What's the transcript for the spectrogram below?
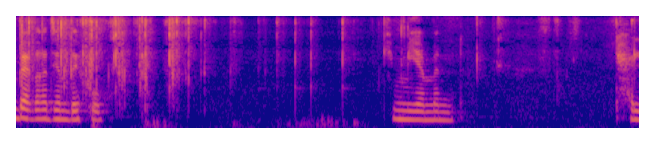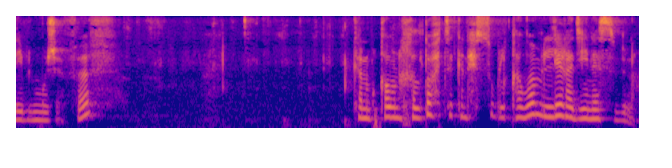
من بعد غادي نضيفو كمية من الحليب المجفف. كنبقاو نخلطو حتى كنحسو بالقوام اللي غادي يناسبنا.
